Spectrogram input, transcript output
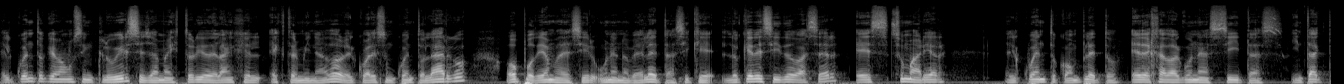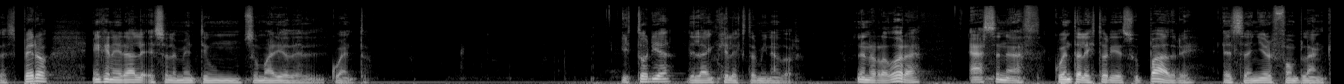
El cuento que vamos a incluir se llama Historia del Ángel Exterminador, el cual es un cuento largo o podríamos decir una noveleta. Así que lo que he decidido hacer es sumariar el cuento completo. He dejado algunas citas intactas, pero en general es solamente un sumario del cuento. Historia del Ángel Exterminador. La narradora, Asenath, cuenta la historia de su padre, el señor von Blanc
